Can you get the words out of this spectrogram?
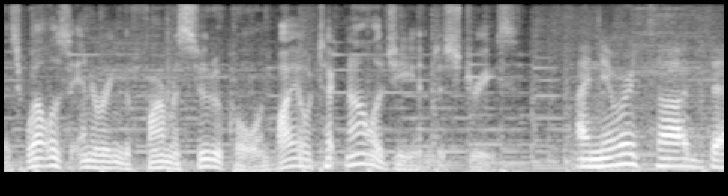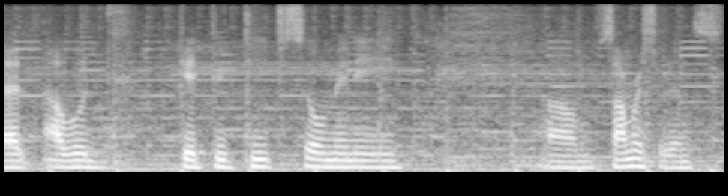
as well as entering the pharmaceutical and biotechnology industries. I never thought that I would get to teach so many um, summer students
